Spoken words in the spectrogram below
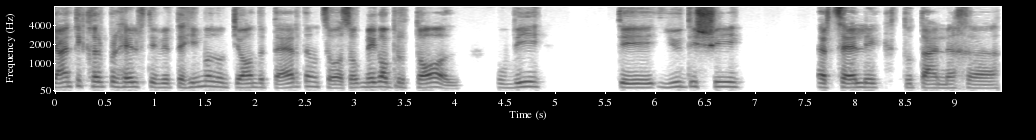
die eine Körperhälfte wird der Himmel und die andere die Erde und so. Also mega brutal. Und wie die jüdische Erzählung tut eigentlich äh,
